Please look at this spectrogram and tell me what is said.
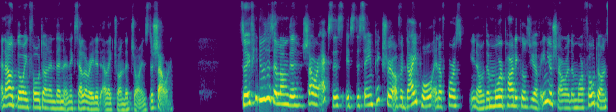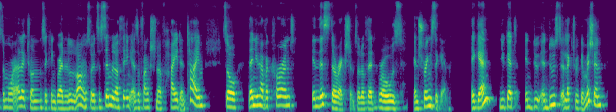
an outgoing photon, and then an accelerated electron that joins the shower. So if you do this along the shower axis, it's the same picture of a dipole. And of course, you know, the more particles you have in your shower, the more photons, the more electrons it can get along. So it's a similar thing as a function of height and time. So then you have a current in this direction, sort of that grows and shrinks again. Again, you get indu induced electric emission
